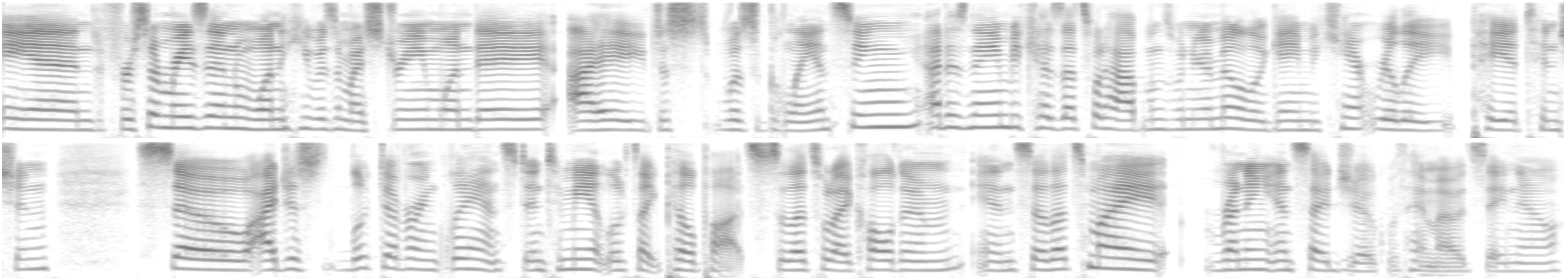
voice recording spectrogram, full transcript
And for some reason, when he was in my stream one day, I just was glancing at his name because that's what happens when you're in the middle of the game. You can't really pay attention. So I just looked over and glanced, and to me, it looked like Pillpots. So that's what I called him. And so that's my running inside joke with him, I would say now,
